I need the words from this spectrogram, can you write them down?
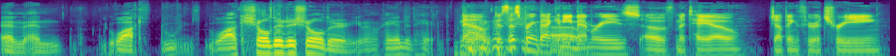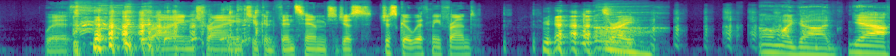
and and walk walk shoulder to shoulder, you know, hand in hand. Now, does this bring back any Um, memories of Mateo jumping through a tree with Ryan trying to convince him to just just go with me, friend? That's right. Oh my god. Yeah.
